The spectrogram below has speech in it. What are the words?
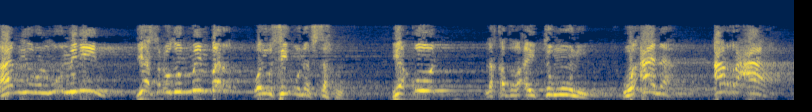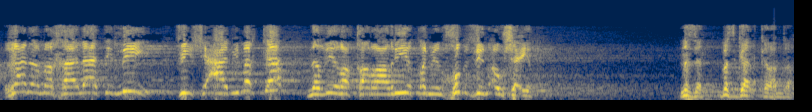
أمير المؤمنين يصعد المنبر ويسيء نفسه. يقول لقد رأيتموني وأنا أرعى غنم خالات لي في شعاب مكة نظير قراريط من خبز أو شعير. نزل. بس قال الكلام ده.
